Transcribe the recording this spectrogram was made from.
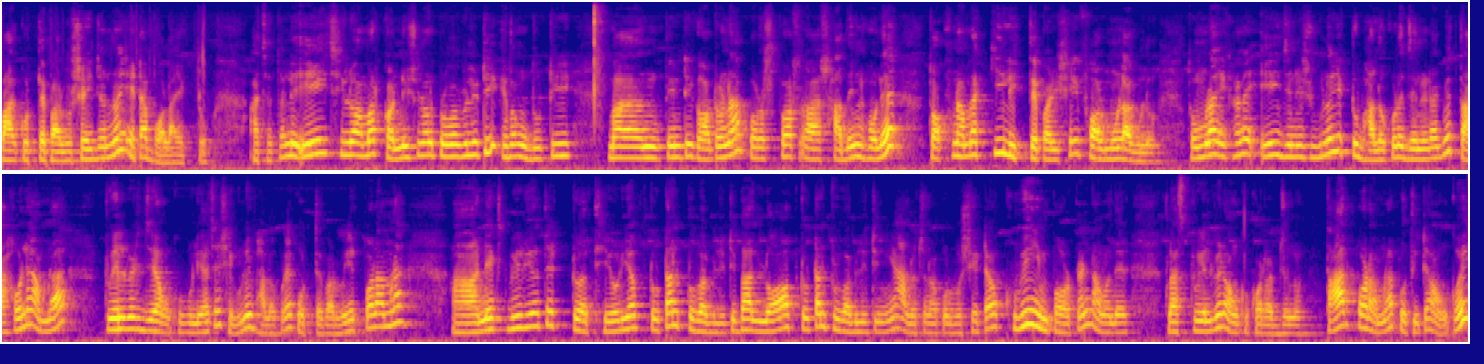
বার করতে পারব। সেই জন্যই এটা বলা একটু। আচ্ছা তাহলে এই ছিল আমার কন্ডিশনাল প্রবাবিলিটি এবং দুটি বা তিনটি ঘটনা পরস্পর স্বাধীন হলে তখন আমরা কি লিখতে পারি সেই ফর্মুলাগুলো। তোমরা এখানে এই জিনিসগুলোই একটু ভালো করে জেনে রাখবে, তাহলে আমরা টুয়েলভের যে অঙ্কগুলি আছে সেগুলোই ভালো করে করতে পারব। এরপর আমরা নেক্সট ভিডিওতে থিওরি অফ টোটাল প্রবাবিলিটি বা ল অফ টোটাল প্রবাবিলিটি নিয়ে আলোচনা করব। সেটাও খুবই ইম্পর্ট্যান্ট আমাদের ক্লাস টুয়েলভের অঙ্ক করার জন্য। তারপর আমরা প্রতিটা অঙ্কই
